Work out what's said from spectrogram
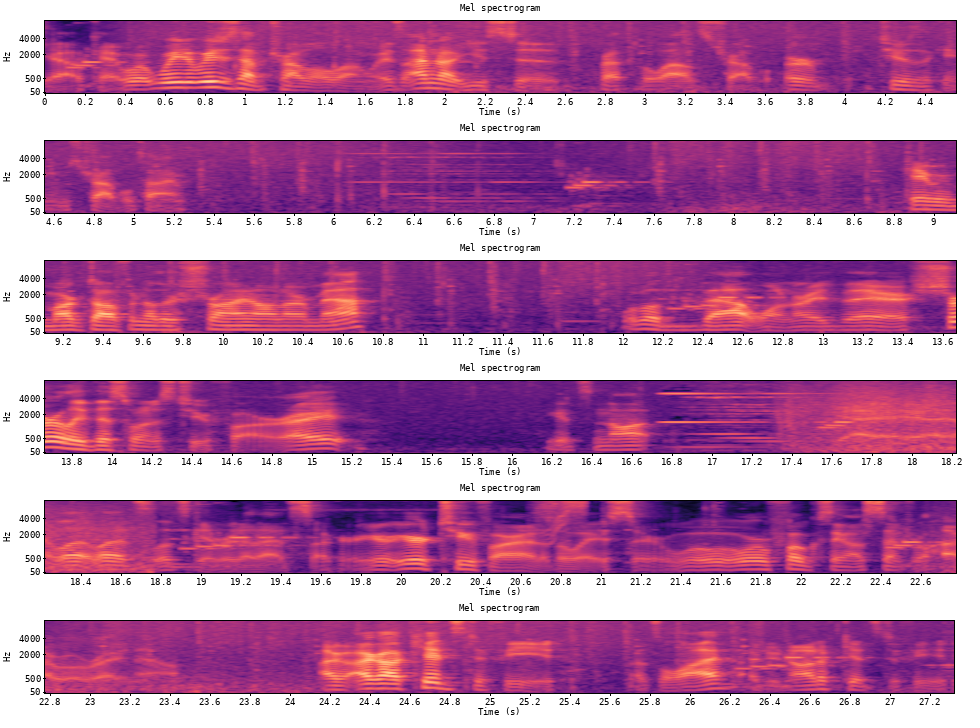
Yeah, okay. We, we just have to travel a long ways. I'm not used to Breath of the Wild's travel, or Tears of the Kingdom's travel time. Okay, we marked off another shrine on our map. What about that one right there? Surely this one is too far, right? It's not. Yeah, yeah, yeah. Let, us let's get rid of that sucker. You're you're too far out of the way, sir. We're, we're focusing on Central Hyrule right now. I, I got kids to feed. That's a lie. I do not have kids to feed.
